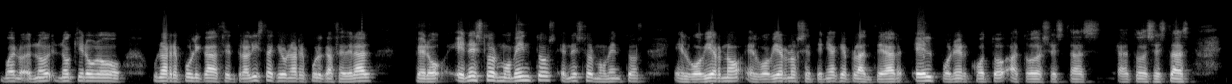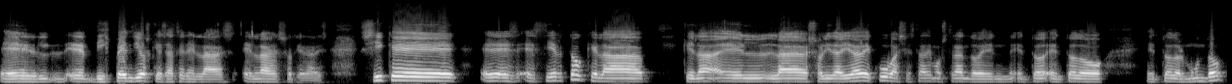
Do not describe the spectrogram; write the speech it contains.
bueno, no, no quiero una república centralista, quiero una república federal, pero en estos momentos, en estos momentos, el gobierno, el gobierno se tenía que plantear el poner coto a todas estas, a todas estas dispendios que se hacen en las, en las sociedades. Sí que es cierto que la que la, el- la solidaridad de Cuba se está demostrando en, en to- en todo, en todo el mundo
